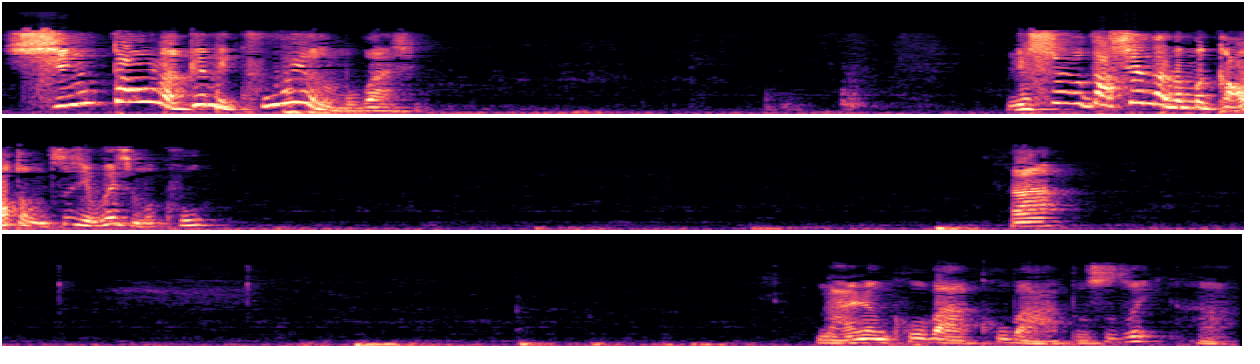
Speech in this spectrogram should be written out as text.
心动了，跟你哭有什么关系？你是不是到现在都没搞懂自己为什么哭？啊？男人哭吧哭吧不是罪啊！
